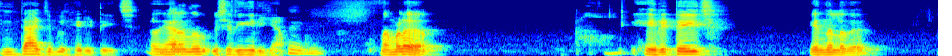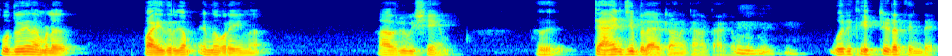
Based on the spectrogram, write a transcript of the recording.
ഇൻടാഞ്ചിബിൾ ഹെറിറ്റേജ് അത് ഞാനൊന്ന് വിശദീകരിക്കാം. നമ്മൾ ഹെറിറ്റേജ് എന്നുള്ളത് പൊതുവെ നമ്മൾ പൈതൃകം എന്ന് പറയുന്ന ആ ഒരു വിഷയം. അത് ടാഞ്ചിബിളായിട്ടാണ് കണക്കാക്കുന്നത് ഒരു കെട്ടിടത്തിന്റെ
